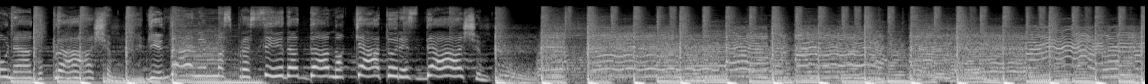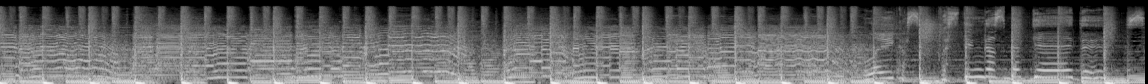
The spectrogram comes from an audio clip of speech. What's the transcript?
daugiau negu prašym. Gyvenimas prasideda nuo 40. Laikas klastingas, bet gėdis,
